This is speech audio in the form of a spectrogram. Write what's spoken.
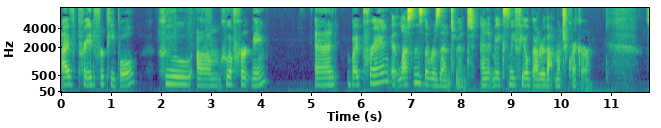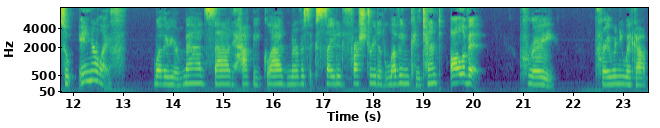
I've prayed for people who um, who have hurt me and by praying, it lessens the resentment and it makes me feel better that much quicker. So, in your life, whether you're mad, sad, happy, glad, nervous, excited, frustrated, loving, content, all of it, pray. Pray when you wake up.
